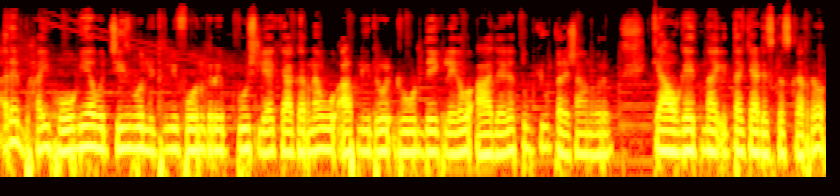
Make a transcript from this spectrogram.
अरे भाई, हो गया वो चीज़, वो लिटरली फ़ोन करके पूछ लिया, क्या करना है, वो अपनी रूट देख लेगा, वो आ जाएगा, तुम क्यों परेशान हो रहे हो? क्या हो गया, इतना इतना क्या डिस्कस कर रहे हो?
